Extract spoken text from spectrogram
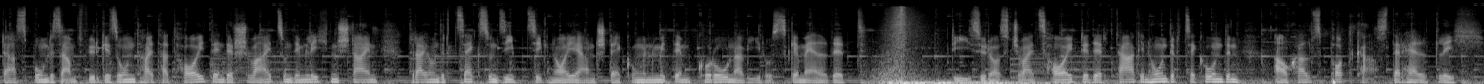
Das Bundesamt für Gesundheit hat heute in der Schweiz und im Liechtenstein 376 neue Ansteckungen mit dem Coronavirus gemeldet. Die Südostschweiz heute, der Tag in 100 Sekunden, auch als Podcast erhältlich.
